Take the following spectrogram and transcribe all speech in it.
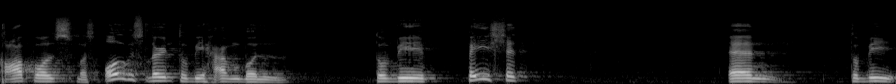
couples must always learn to be humble, to be patient, and to be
